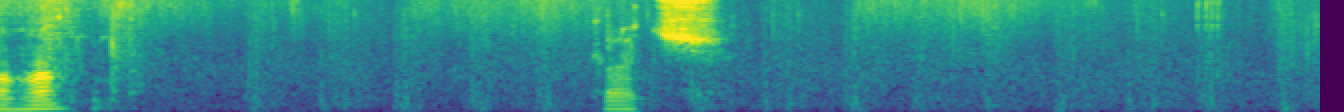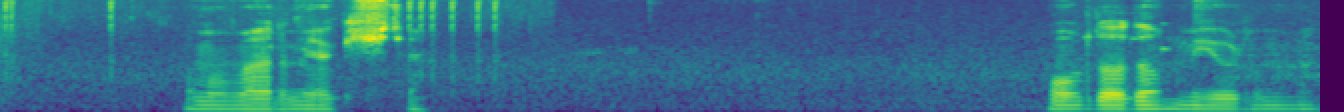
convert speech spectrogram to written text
Aha. Kaç. Ama mermi yok işte. Orada adam mı gördüm ben?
